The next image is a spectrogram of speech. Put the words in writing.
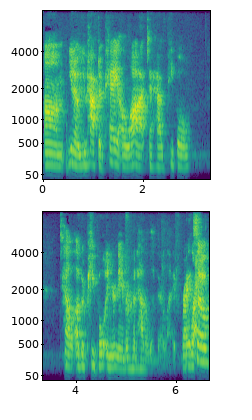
um, you know, you have to pay a lot to have people tell other people in your neighborhood how to live their life, right? Right. So,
